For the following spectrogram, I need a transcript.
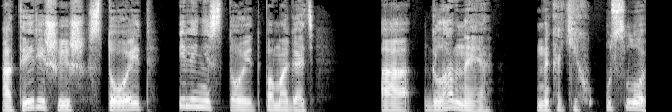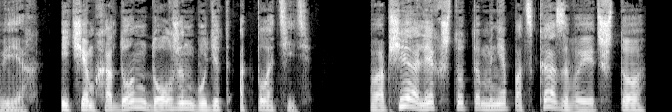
А ты решишь, стоит или не стоит помогать. А главное — на каких условиях и чем Хадон должен будет отплатить. Вообще, Олег что-то мне подсказывает, что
